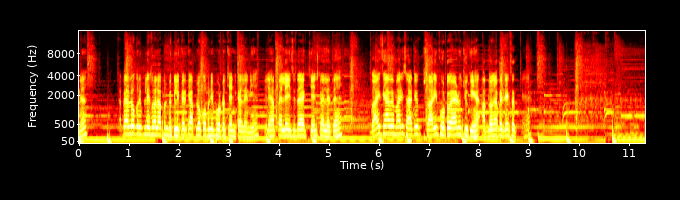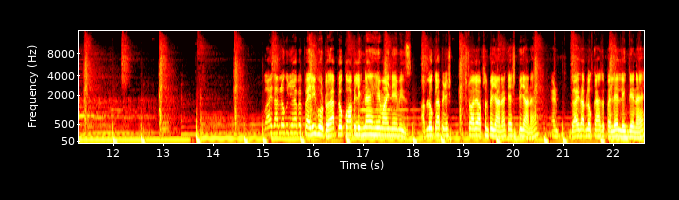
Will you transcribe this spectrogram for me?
ने, यहाँ पे आप लोग रिप्लेस वाला ऑप्शन पे क्लिक करके आप लोग को अपनी फ़ोटो चेंज कर लेनी है। चलिए हम पहले इसी तरह चेंज कर लेते हैं। गाइस यहाँ पे हमारी सारी सारी फ़ोटो ऐड हो चुकी हैं। आप लोग यहाँ पे देख सकते हैं। गाइस आप लोग जो यहाँ पे पहली फ़ोटो है आप लोग को वहाँ पे लिखना है हे माय नेम इज़ आप लोग यहाँ पे टेस्ट वाले ऑप्शन पे जाना है टेस्ट पे जाना है एंड गाइस आप लोग को यहाँ से पहले लिख देना है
